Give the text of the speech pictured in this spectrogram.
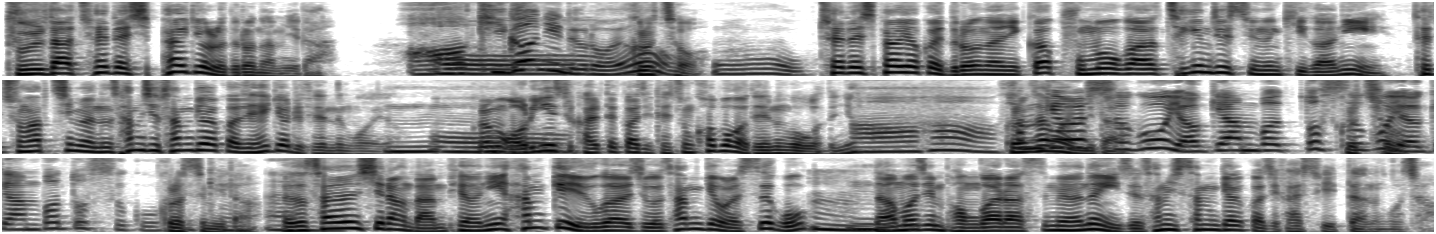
둘 다 최대 18개월로 늘어납니다. 아 어. 기간이 늘어요? 그렇죠. 오. 최대 18개월까지 늘어나니까 부모가 책임질 수 있는 기간이 대충 합치면 33개월까지 해결이 되는 거예요. 음. 어. 그러면 어린이집 갈 때까지 대충 커버가 되는 거거든요. 아하. 그런 3개월 상황입니다. 쓰고 여기 한번 또 쓰고 그렇죠. 여기 한번 또 쓰고. 그렇습니다. 이렇게. 그래서 음. 서윤 씨랑 남편이 함께 육아휴직을 3개월 쓰고 음. 나머진 번갈아 쓰면은 이제 33개월까지 갈 수 있다는 거죠.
